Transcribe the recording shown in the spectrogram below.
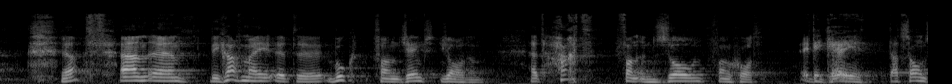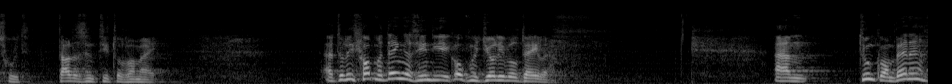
ja. En uh, die gaf mij het uh, boek van James Jordan. Het hart van een zoon van God. Ik denk, hé, hey, dat sounds goed. Dat is een titel van mij. En toen liet God me dingen zien die ik ook met jullie wil delen. En toen kwam binnen,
